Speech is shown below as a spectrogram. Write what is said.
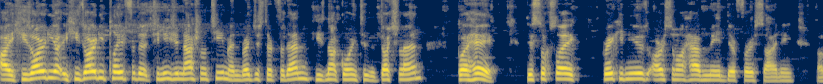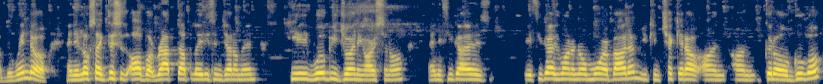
Uh, he's already he's already played for the Tunisian national team and registered for them. He's not going to the Dutch land, but hey, this looks like breaking news. Arsenal have made their first signing of the window, and it looks like this is all but wrapped up, ladies and gentlemen. He will be joining Arsenal, and if you guys if you guys want to know more about him, you can check it out on on good old Google.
